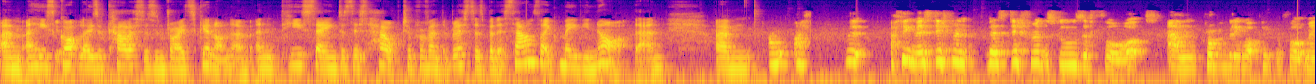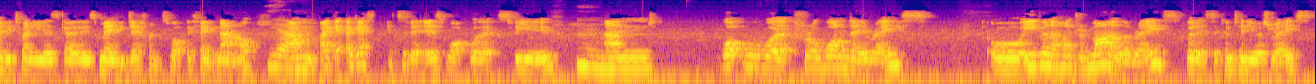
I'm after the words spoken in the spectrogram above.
um, and he's got loads of calluses and dried skin on them. And he's saying, does this help to prevent the blisters? But it sounds like maybe not. Then, um, I, I, I think there's different there's different schools of thought, and probably what people thought maybe 20 years ago is maybe different to what they think now. yeah, Um, I, I guess a bit of it is what works for you, Hmm. and what will work for a one day race, or even a 100 mile race, but it's a continuous race,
